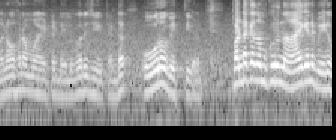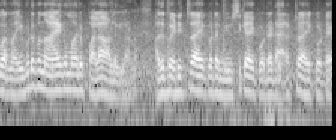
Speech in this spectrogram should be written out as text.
മനോഹരമായിട്ട് ഡെലിവറി ചെയ്തിട്ടുണ്ട് ഓരോ വ്യക്തികളും. പണ്ടൊക്കെ നമുക്കൊരു നായകന്റെ പേര് പറഞ്ഞാൽ ഇവിടെ ഇപ്പോൾ നായകന്മാർ പല ആളുകളാണ്. അതിപ്പോൾ എഡിറ്റർ ആയിക്കോട്ടെ മ്യൂസിക് ആയിക്കോട്ടെ ഡയറക്ടർ ആയിക്കോട്ടെ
